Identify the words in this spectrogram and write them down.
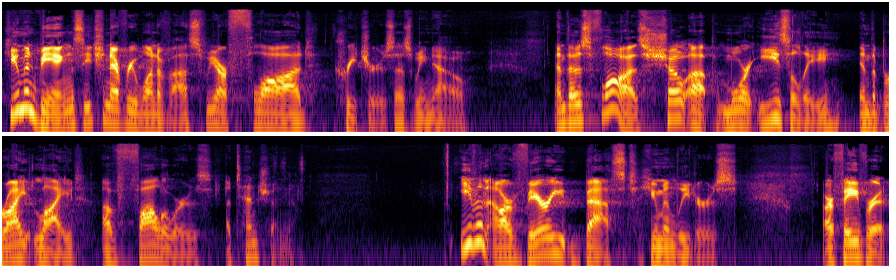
Human beings, each and every one of us, we are flawed creatures, as we know. And those flaws show up more easily in the bright light of followers' attention. Even our very best human leaders, our favorite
